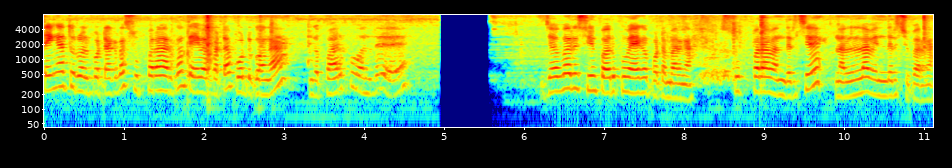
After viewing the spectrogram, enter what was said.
தேங்காய் துருவல் போட்டால் கூட சூப்பராக இருக்கும். தேவைப்பட்டால் போட்டுக்கோங்க. இங்கே பருப்பு வந்து ஜவ்வரிசியும் பருப்பும் வேக போட்டேன் பாருங்க. சூப்பராக வந்துருச்சு. நல்லா வெந்துருச்சு பாருங்க.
